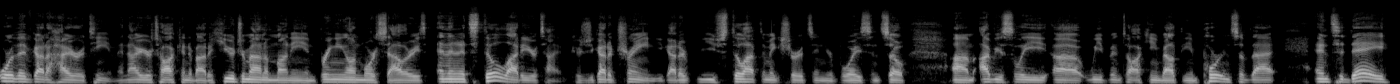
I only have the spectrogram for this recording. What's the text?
or they've got to hire a team. And now you're talking about a huge amount of money and bringing on more salaries. And then it's still a lot of your time because you got to train. You got to, you still have to make sure it's in your voice. And so, um, obviously, uh, we've been talking about the importance of that. And today,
